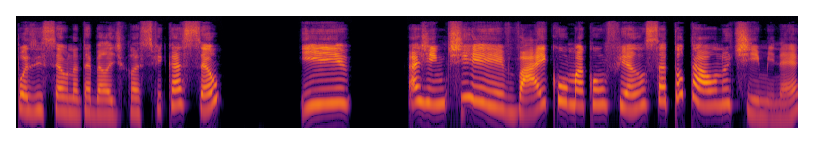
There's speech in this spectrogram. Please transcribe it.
posição na tabela de classificação. E a gente vai com uma confiança total no time, né?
